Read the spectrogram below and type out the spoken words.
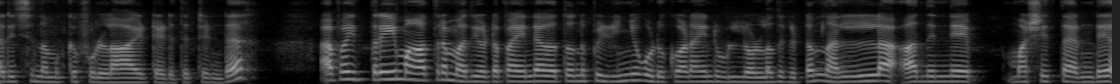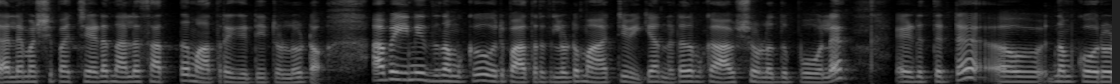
അരിച്ച് നമുക്ക് ഫുള്ളായിട്ട് എടുത്തിട്ടുണ്ട്. അപ്പോൾ ഇത്രയും മാത്രം മതി കേട്ടോ. അപ്പോൾ അതിന്റെ അകത്തൊന്ന് പിഴിഞ്ഞു കൊടുക്കുകയാണ് അതിന്റെ ഉള്ളിലുള്ളത് കിട്ടും. നല്ല അതിന്റെ മഷിത്തണ്ട് അല്ലെ മഷിപ്പച്ചയുടെ നല്ല സത്ത് മാത്രമേ കിട്ടിയിട്ടുള്ളൂ കേട്ടോ. അപ്പോൾ ഇനി ഇത് നമുക്ക് ഒരു പാത്രത്തിലോട്ട് മാറ്റി വയ്ക്കാം എന്നിട്ട് നമുക്ക് ആവശ്യമുള്ളതുപോലെ എടുത്തിട്ട് നമുക്ക് ഓരോ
